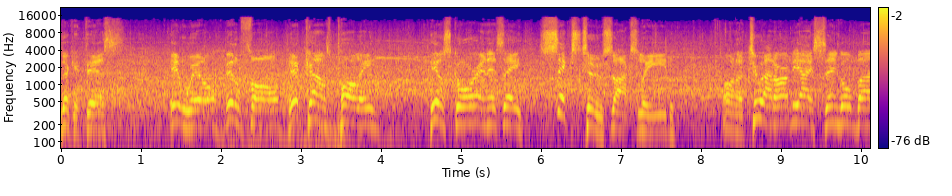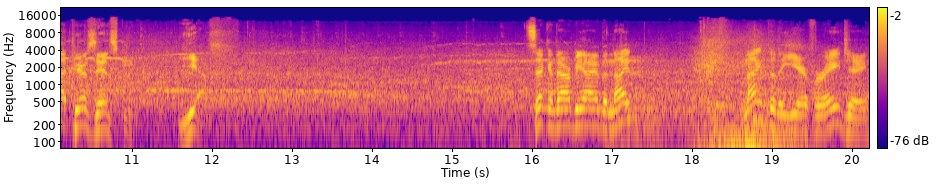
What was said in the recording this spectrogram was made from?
Look at this. It will. It'll fall. Here comes Paulie. He'll score, and it's a 6-2 Sox lead on a two-out RBI single by Pierzynski. Yes. Second RBI of the night. Ninth of the year for AJ.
